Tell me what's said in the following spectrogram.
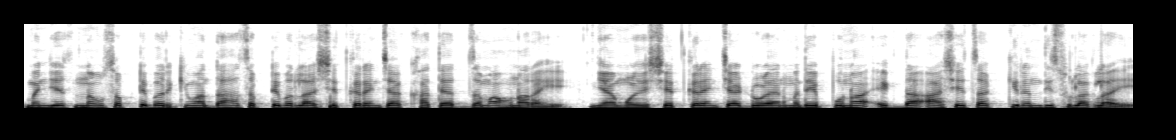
म्हणजेच नऊ सप्टेंबर किंवा दहा सप्टेंबरला शेतकऱ्यांच्या खात्यात जमा होणार आहे. यामुळे शेतकऱ्यांच्या डोळ्यांमध्ये पुन्हा एकदा आशेचा किरण दिसू लागला आहे.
